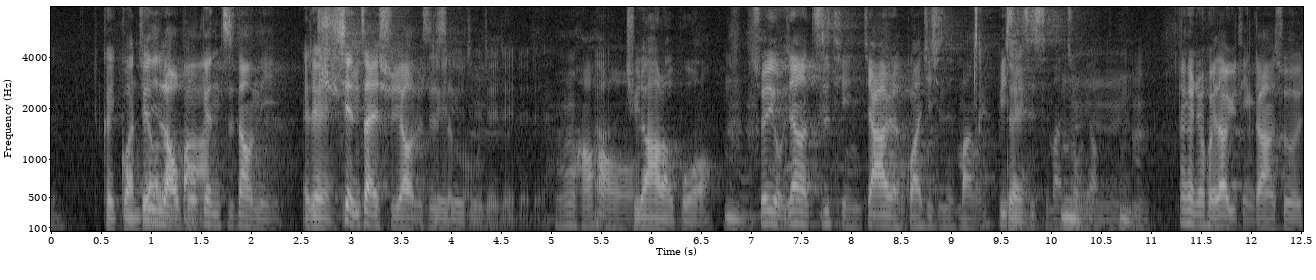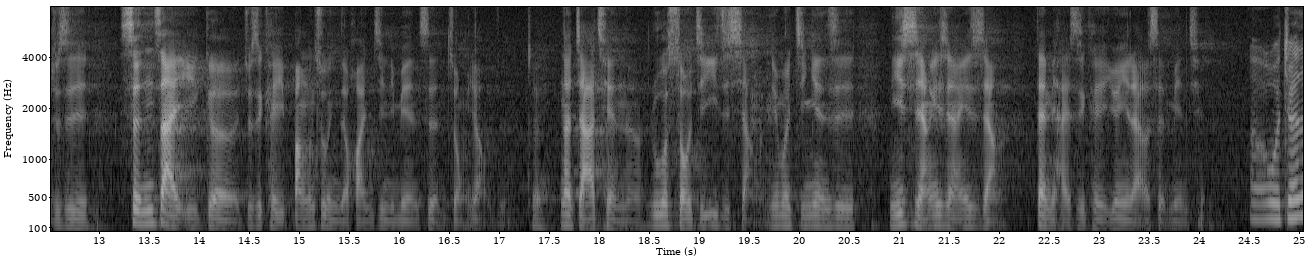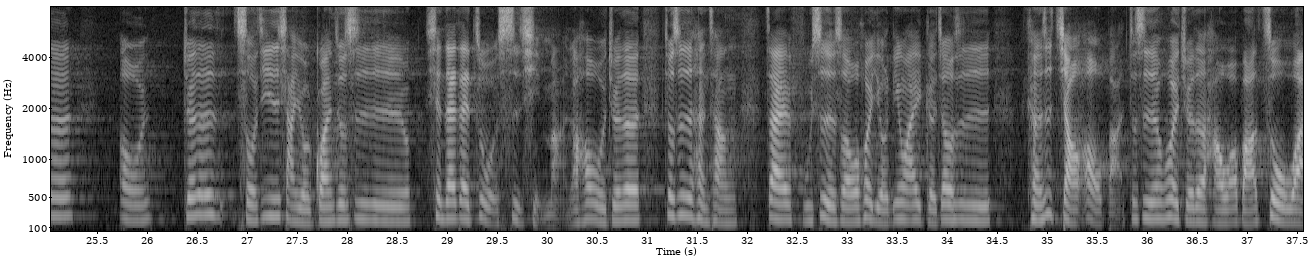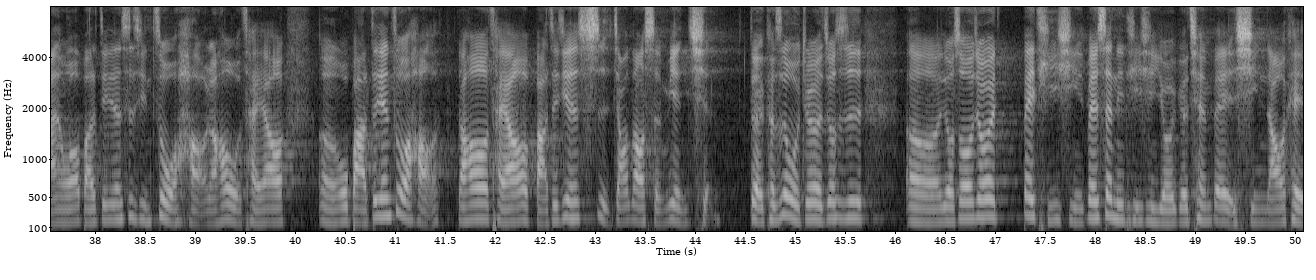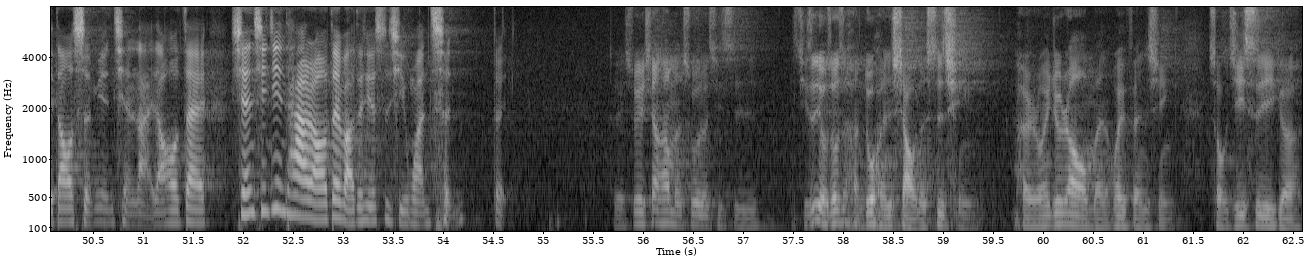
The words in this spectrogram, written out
可以关掉。你老婆更知道你哎对，现在需要的是什么？对对对对对对对。嗯，好好哦，娶到好老婆。嗯，所以有这样的家庭家人关系，其实蛮彼此支持蛮重要的。嗯嗯。那感觉回到雨婷刚刚说的，就是身在一个就是可以帮助你的环境里面是很重要的。对。那佳倩呢？如果手机一直响，你有没有经验是，你一直响、一直响、一直响，但你还是可以愿意来到神面前？呃，我觉得，哦，我觉得手机一直想有关，就是现在在做的事情嘛。然后我觉得，就是很常在服侍的时候，会有另外一个，就是。可能是骄傲吧，就是会觉得好，我要把它做完，我要把这件事情做好，然后我才要，呃，我把这件做好，然后才要把这件事交到神面前。对，可是我觉得就是，呃，有时候就会被提醒，被圣灵提醒，有一个谦卑的心，然后可以到神面前来，然后再先亲近他，然后再把这些事情完成。对，对，所以像他们说的，其实其实有时候是很多很小的事情，很容易就让我们会分心。手机是一个。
